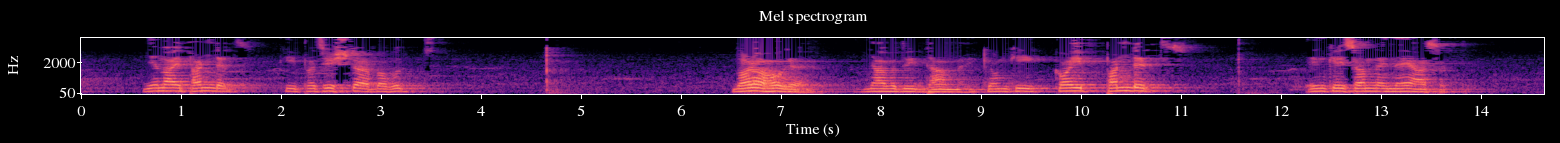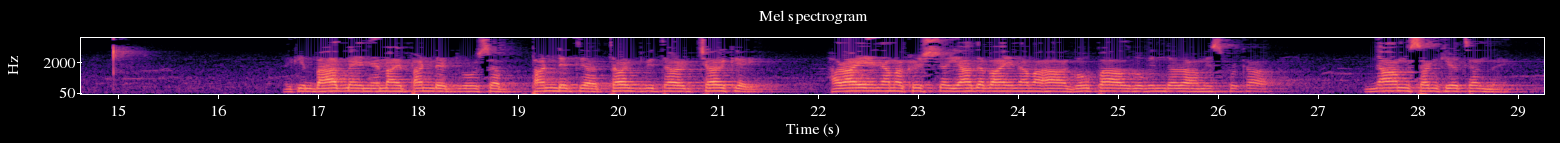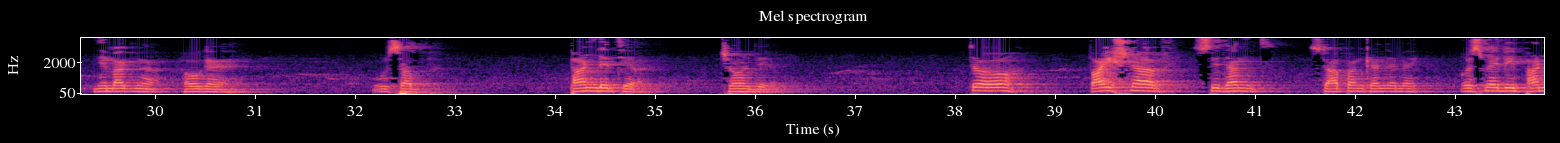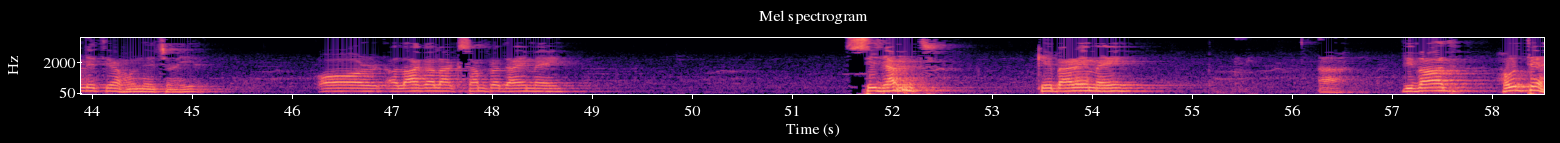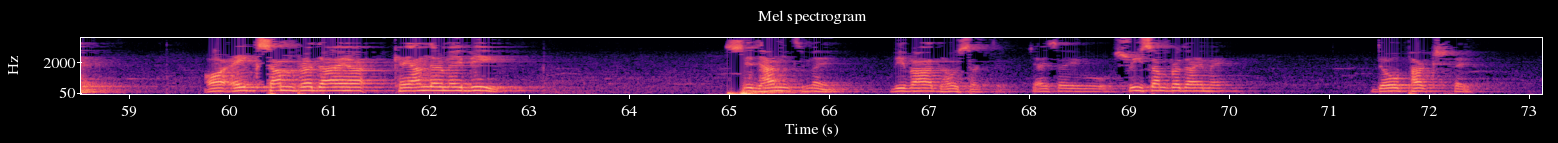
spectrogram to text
निमाय पंडित की प्रतिष्ठा बहुत बड़ा हो गया। नवद्वीप धाम में क्योंकि कोई पंडित इनके सामने नहीं आ सकते। लेकिन बाद में निमाय पंडित, वो सब पंडित या विथर्ग चढ़ के, हराय नम कृष्ण यादव यादवाय नम, गोपाल गोविंद राम, इस प्रकार नाम संकीर्तन में निमग्न हो गए हैं। वो सब पांडित्य छोड़ दिया। तो वैष्णव सिद्धांत स्थापन करने में, उसमें भी पांडित्य होने चाहिए। और अलग अलग संप्रदाय में सिद्धांत के बारे में विवाद होते हैं। और एक संप्रदाय के अंदर में भी सिद्धांत में विवाद हो सकते जैसे वो श्री संप्रदाय में दो पक्ष है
